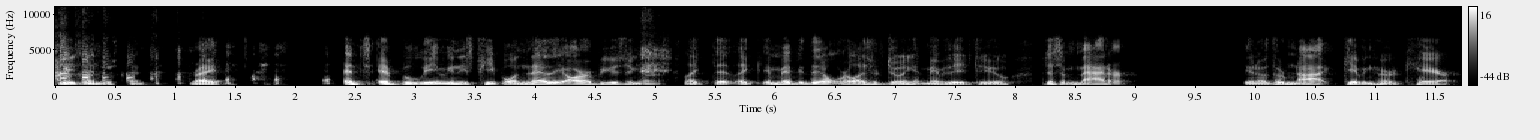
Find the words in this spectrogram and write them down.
sweet and innocent, right? And, and believing these people, and there they are abusing her. Like that, like, and maybe they don't realize they're doing it. Maybe they do. It doesn't matter. You know, they're not giving her care.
